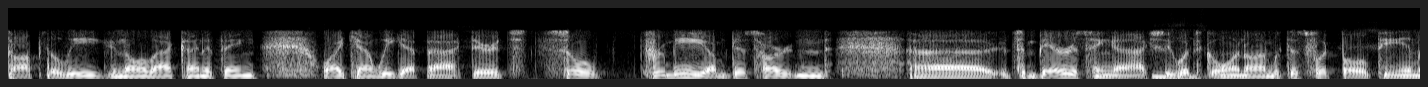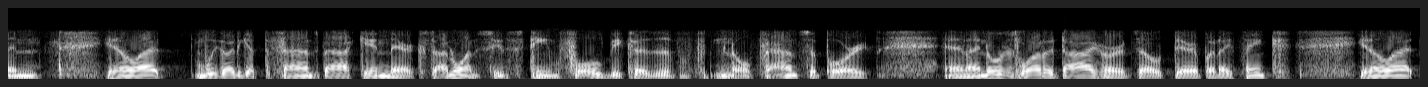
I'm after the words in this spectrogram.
top of the league and all that kind of thing. Why can't we get back there? It's so for me i'm disheartened uh it's embarrassing actually mm-hmm. what's going on with this football team and you know what we got to get the fans back in there because I don't want to see this team fold because of you know fan support. And I know there's a lot of diehards out there, but I think you know what,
